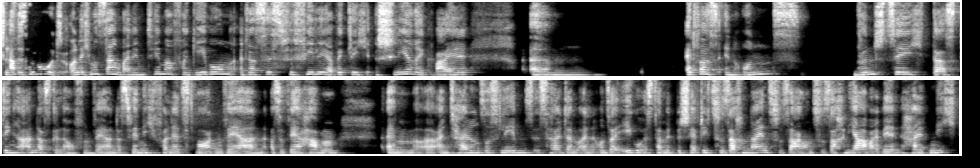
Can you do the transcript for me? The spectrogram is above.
Das Absolut. Und ich muss sagen, bei dem Thema Vergebung, das ist für viele ja wirklich schwierig, weil ähm, etwas in uns wünscht sich, dass Dinge anders gelaufen wären, dass wir nicht verletzt worden wären. Also wir haben ähm, ein Teil unseres Lebens ist halt, ähm, unser Ego ist damit beschäftigt, zu Sachen Nein zu sagen und zu Sachen Ja, weil wir halt nicht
